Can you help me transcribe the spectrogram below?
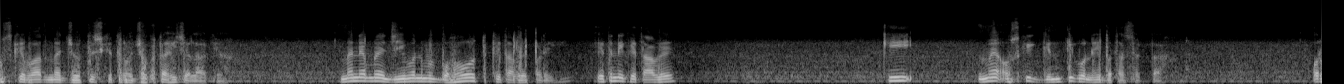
उसके बाद मैं ज्योतिष की तरफ़ झुकता ही चला गया। मैंने अपने जीवन में बहुत किताबें पढ़ी, इतनी किताबें कि मैं उसकी गिनती को नहीं बता सकता। और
